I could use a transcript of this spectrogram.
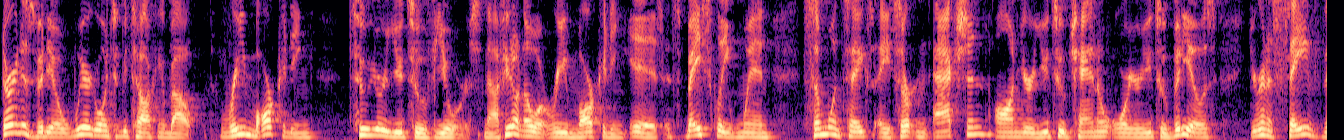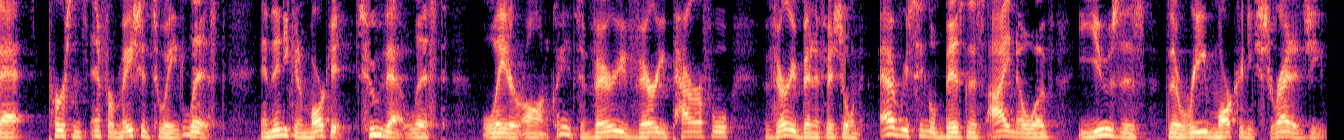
During this video, we're going to be talking about remarketing to your YouTube viewers. Now, if you don't know what remarketing is, it's basically when someone takes a certain action on your YouTube channel or your YouTube videos, you're going to save that person's information to a list and then you can market to that list later on. Okay, it's very, very powerful, very beneficial, and every single business I know of uses the remarketing strategy.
